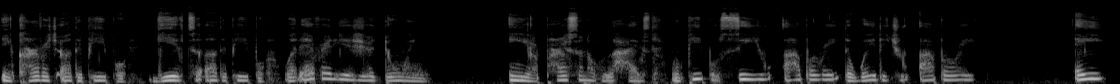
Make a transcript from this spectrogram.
encourage other people, give to other people, whatever it is you're doing in your personal lives, when people see you operate the way that you operate, A,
